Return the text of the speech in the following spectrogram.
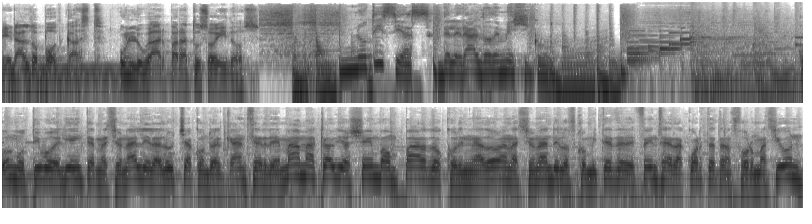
Heraldo Podcast, un lugar para tus oídos. Noticias del Heraldo de México. Con motivo del Día Internacional de la Lucha contra el Cáncer de Mama, Claudia Sheinbaum Pardo, coordinadora nacional de los comités de defensa de la Cuarta Transformación,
